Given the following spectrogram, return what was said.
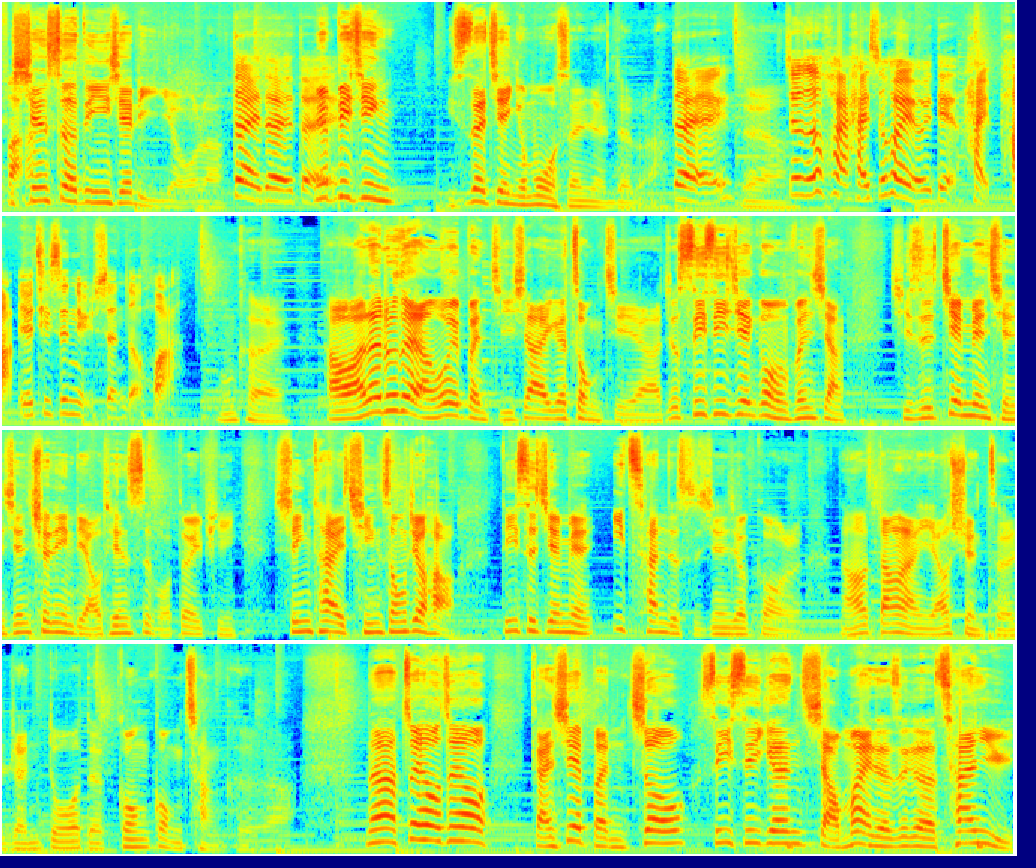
法。先先设定一些理由了。对对对，因为毕竟你是在见一个陌生人，对吧？对对啊，就是会还是会有一点害怕，尤其是女生的话。OK。好啊，那陆队长为本集下一个总结啊，就 CC 今天跟我们分享，其实见面前先确定聊天是否对频，心态轻松就好。第一次见面一餐的时间就够了，然后当然也要选择人多的公共场合啊。那最后最后，感谢本周 CC 跟小麦的这个参与。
